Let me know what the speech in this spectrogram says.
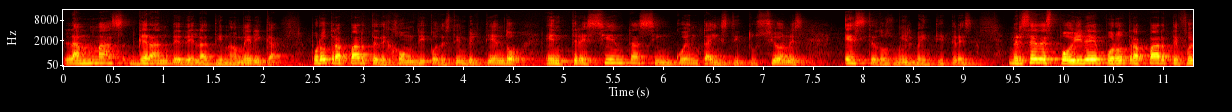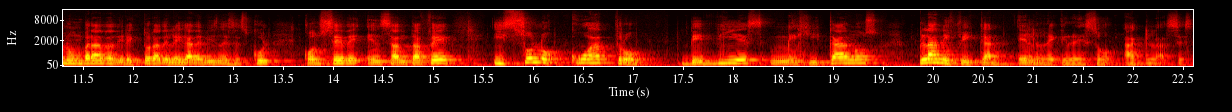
la más grande de Latinoamérica. Por otra parte, de Home Depot está invirtiendo en 350 instituciones este 2023. Mercedes Poiré, por otra parte, fue nombrada directora delegada de Business School con sede en Santa Fe y solo 4 de 10 mexicanos planifican el regreso a clases.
